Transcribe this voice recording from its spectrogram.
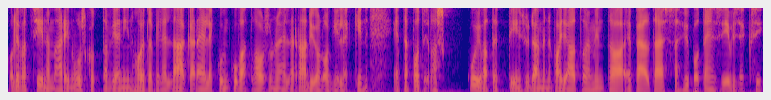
olivat siinä määrin uskottavia niin hoitaville lääkäreille kuin kuvat lausuneille radiologillekin, että potilas kuivatettiin sydämen vajaatoimintaa epäiltäessä hypotensiiviseksi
